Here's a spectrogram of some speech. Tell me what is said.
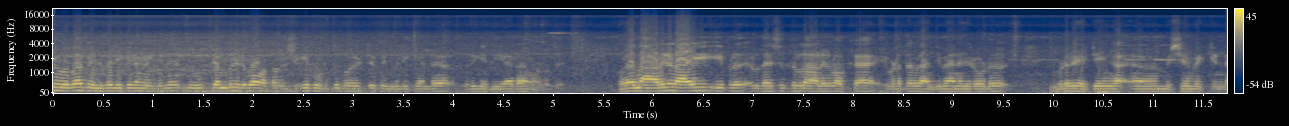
രൂപ പിൻവലിക്കണമെങ്കിൽ നൂറ്റമ്പത് രൂപ ഓട്ടോറിക്ഷയ്ക്ക് കൊടുത്തു പോയിട്ട് പിൻവലിക്കേണ്ട ഒരു ഗതികേടാണുള്ളത് കുറേ നാളുകളായി ഈ പ്രദേശത്തുള്ള ആളുകളൊക്കെ ഇവിടുത്തെ ബ്രാഞ്ച് മാനേജറോട് ഇവിടെ ഒരു എ ടി എം മെഷീൻ വെക്കേണ്ട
